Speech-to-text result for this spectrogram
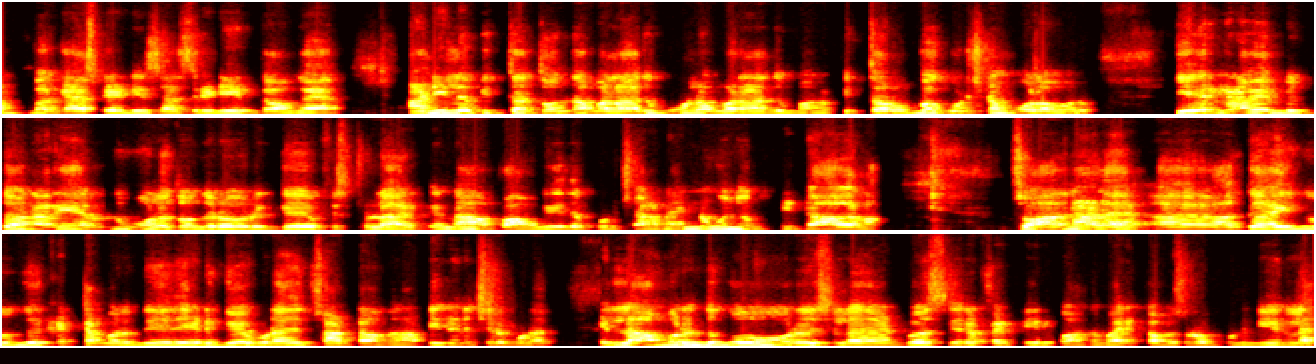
ரொம்ப கேஸ்டைட்டிஸ் அசிடிட்டி இருக்கவங்க. அணில பித்த தொந்தம் வராது மூலம் வராதுமாங்க பித்தம் ரொம்ப குடிச்சுனா மூலம் வரும். ஏற்கனவே பித்தம் நிறைய இருந்து மூல தொந்தரவு இருக்கு பிஸ்டுலா இருக்குன்னா அப்ப அவங்க இதை குடிச்சாங்கன்னா இன்னும் கொஞ்சம் ஹீட் ஆகலாம். சோ அதனால அதுதான் இது வந்து கெட்ட மருந்து இதை எடுக்கவே கூடாது சாப்பிட்டா வந்து அப்படின்னு நினைச்சிடக்கூடாது எல்லா மருந்துக்கும் ஒரு சில அட்வர்ஸ் எஃபெக்ட் இருக்கும். அந்த மாதிரி கபசுர புண்ணியர்ல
